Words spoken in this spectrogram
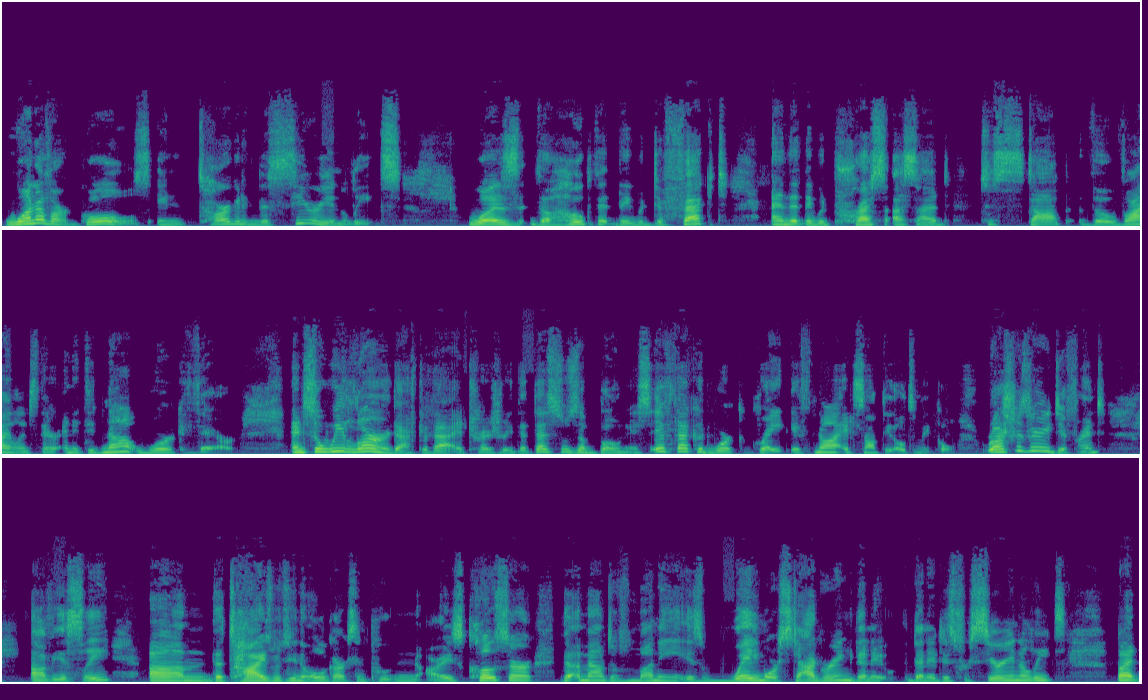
one of our goals in targeting the Syrian elites was the hope that they would defect and that they would press Assad to stop the violence there. And it did not work there. And so we learned after that at Treasury that this was a bonus. If that could work, great. If not, it's not the ultimate goal. Russia is very different, obviously. Um, the ties between the oligarchs and Putin are is closer. The amount of money is way more staggering than it than it is for Syrian elites. But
